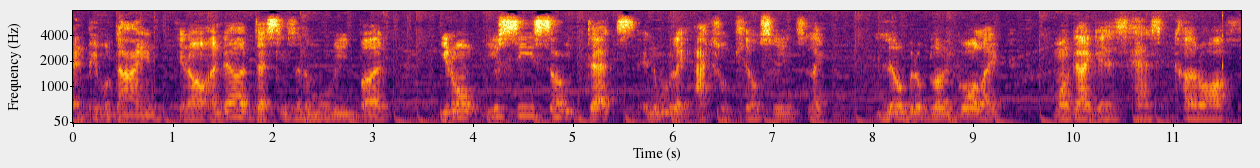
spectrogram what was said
and people dying, you know, and there are death scenes in the movie, but you don't you see some deaths in the movie like actual kill scenes, like a little bit of blood and gore, like one guy gets his hands cut off,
